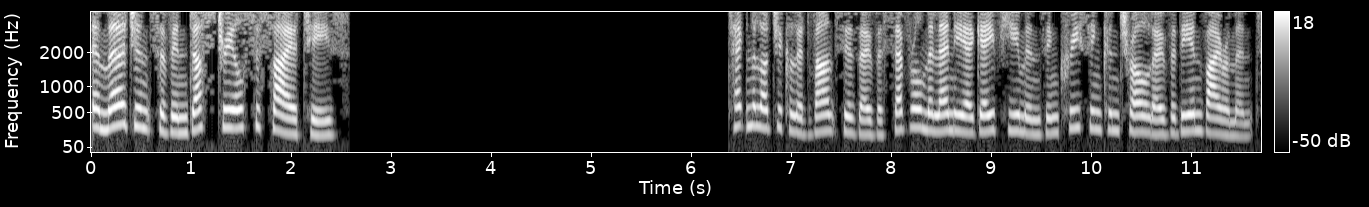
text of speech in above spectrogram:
Emergence of industrial societies Technological advances over several millennia gave humans increasing control over the environment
